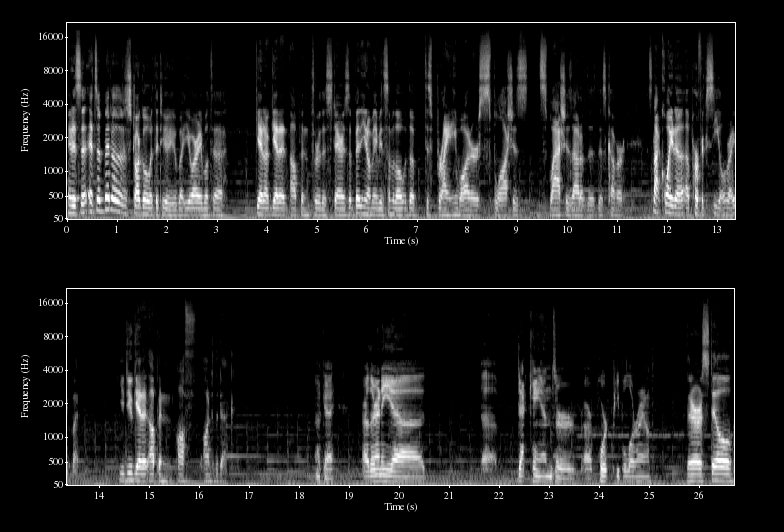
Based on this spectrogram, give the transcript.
It is a, it's a bit of a struggle with the two of you, but you are able to get up, get it up and through the stairs. A bit, you know, maybe some of the, the this briny water splashes splashes out of the, this cover. It's not quite a, a perfect seal, right? But you do get it up and off onto the deck. Okay. Are there any uh, uh, deck cans or, or port people around? There are still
